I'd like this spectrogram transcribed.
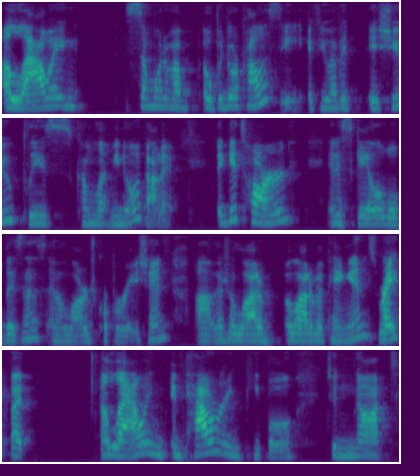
allowing somewhat of an open door policy. If you have an issue, please come let me know about it. It gets hard in a scalable business and a large corporation. Uh, there's a lot of a lot of opinions, right? But allowing empowering people to not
